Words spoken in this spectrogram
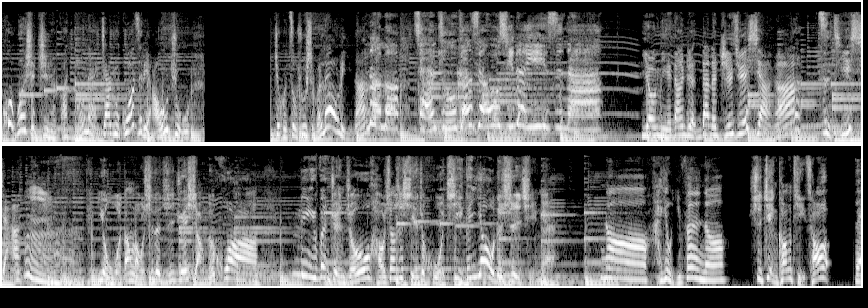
会不会是指把牛奶加入锅子里熬煮，就会做出什么料理呢？那么蟾蜍跟深呼吸的意思呢？用你当忍蛋的直觉想啊，自己想。嗯，用我当老师的直觉想的话，另一份卷轴好像是写着火气跟药的事情，哎，那还有一份呢？是健康体操。对，一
